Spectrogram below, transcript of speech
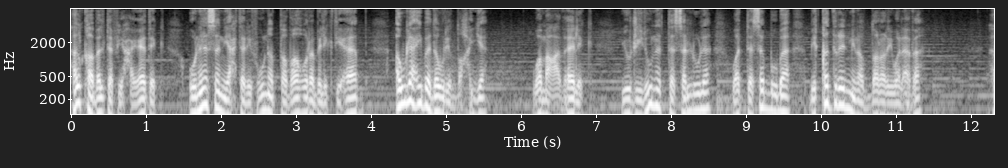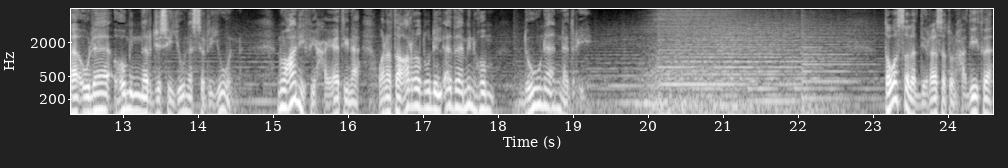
هل قابلت في حياتك اناسا يحترفون التظاهر بالاكتئاب أو لعب دور الضحية؟ ومع ذلك يجيدون التسلل والتسبب بقدر من الضرر والأذى؟ هؤلاء هم النرجسيون السريون نعاني في حياتنا ونتعرض للأذى منهم دون أن ندري. توصلت دراسة حديثة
